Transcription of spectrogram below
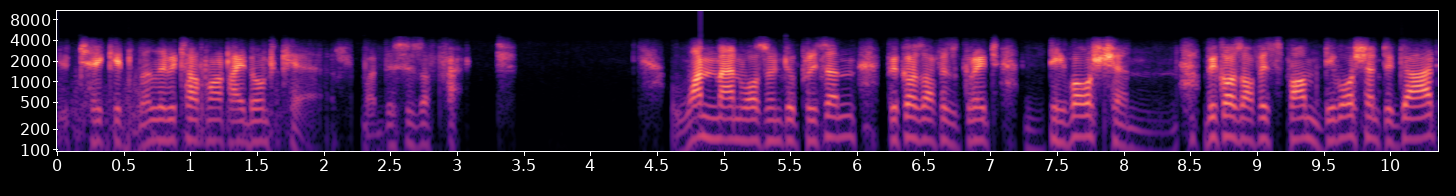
You take it, believe it or not, I don't care. But this is a fact. One man was into prison because of his great devotion, because of his firm devotion to God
